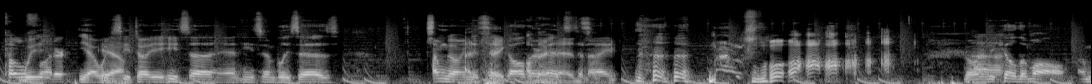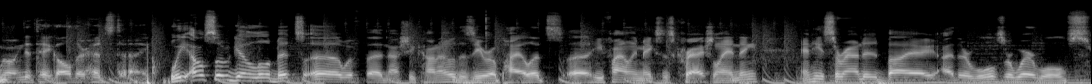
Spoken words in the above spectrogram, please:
Total we slaughter. yeah we Yeah. see Toyohisa, and he simply says. I'm going to take take all their all their heads, heads." tonight. going to kill them all. I'm going to take all their heads tonight. we also get a little bit uh, with uh, Naoshi Kanno, the Zero pilots. Uh, he finally makes his crash landing, and he's surrounded by either wolves or werewolves.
